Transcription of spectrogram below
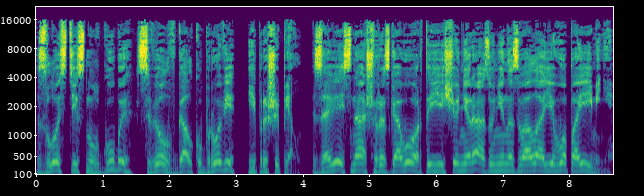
Зло стиснул губы, свел в галку брови и прошипел. «За весь наш разговор ты еще ни разу не назвала его по имени.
